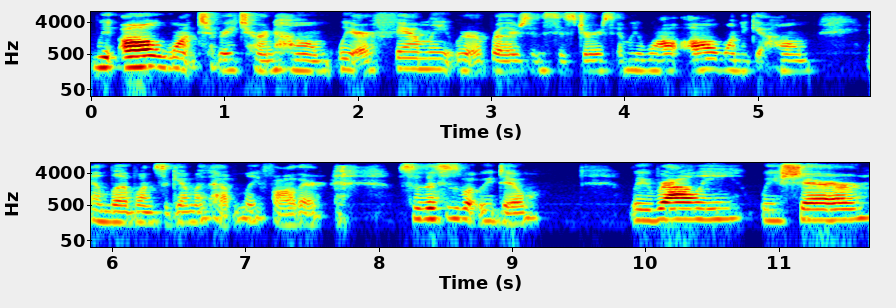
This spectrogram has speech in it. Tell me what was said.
we all want to return home. We are family, we are brothers and sisters, and we all, all want to get home and live once again with Heavenly Father. So, this is what we do we rally, we share,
